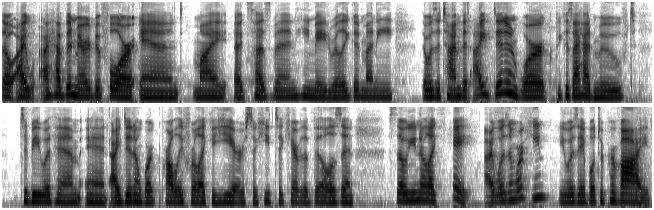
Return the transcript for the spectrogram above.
so I, I have been married before and my ex-husband he made really good money there was a time that i didn't work because i had moved to be with him and i didn't work probably for like a year so he took care of the bills and so you know like hey i wasn't working he was able to provide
